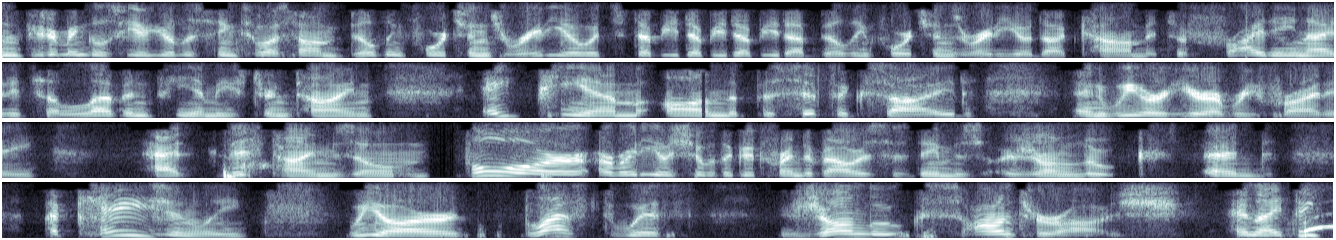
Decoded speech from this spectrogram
Everyone. Peter Mingils here. You're listening to us on Building Fortunes Radio. It's www.buildingfortunesradio.com. It's a Friday night. It's 11 p.m. Eastern Time, 8 p.m. on the Pacific side, and we are here every Friday at this time zone for a radio show with a good friend of ours. His name is Jean-Luc. And occasionally we are blessed with Jean-Luc's entourage. And I think...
